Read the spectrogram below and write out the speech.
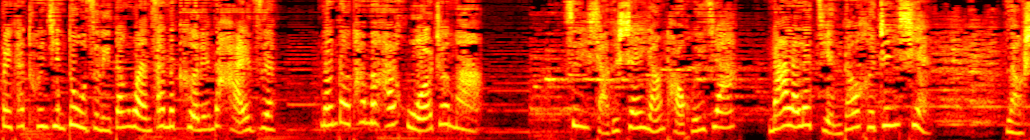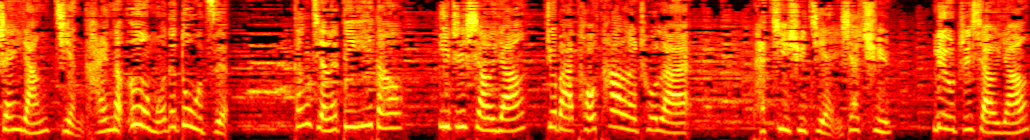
被他吞进肚子里当晚餐的可怜的孩子，难道他们还活着吗？”最小的山羊跑回家，拿来了剪刀和针线。老山羊剪开那恶魔的肚子，刚剪了第一刀，一只小羊就把头探了出来。他继续剪下去，六只小羊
